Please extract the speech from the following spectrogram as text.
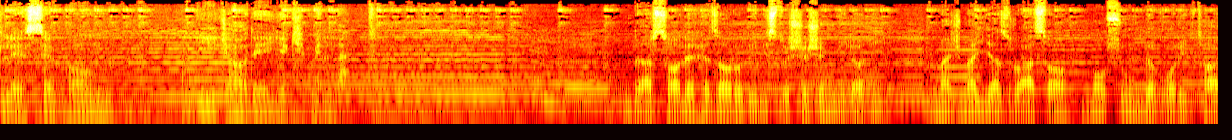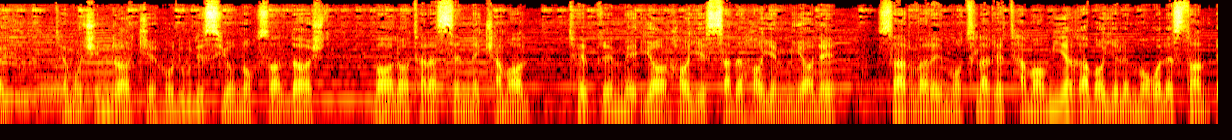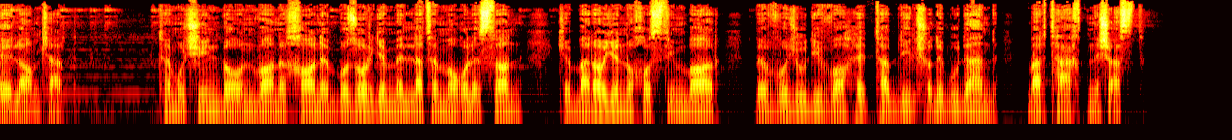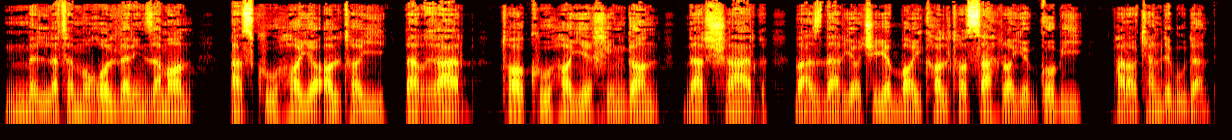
فصل سوم ایجاد یک ملت. در سال 1206 میلادی مجمعی از رؤسا موسوم به غوریلتای تموچین را که حدود 39 سال داشت بالاتر از سن کمال طبق معیارهای صده های میانه سرور مطلق تمامی قبایل مغولستان اعلام کرد. تموچین به عنوان خان بزرگ ملت مغولستان که برای نخستین بار به وجودی واحد تبدیل شده بودند بر تخت نشست. ملت مغول در این زمان از کوههای آلتایی در غرب تا کوههای خینگان در شرق و از دریاچه بایکال تا صحرای گوبی پراکنده بودند.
